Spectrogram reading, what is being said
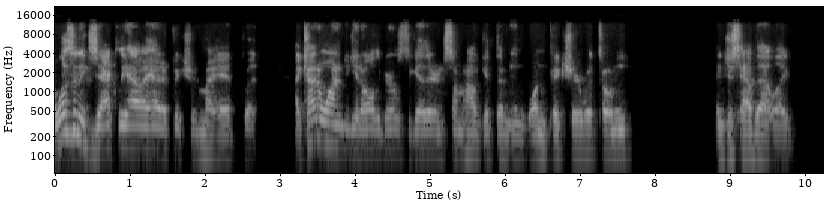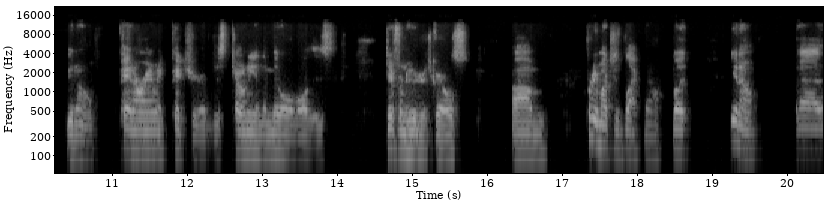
it wasn't exactly how I had a picture in my head. But I kind of wanted to get all the girls together and somehow get them in one picture with Tony and just have that like, you know, panoramic picture of just Tony in the middle of all these different Hooters girls. Um, pretty much as blackmail, but you know, uh,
